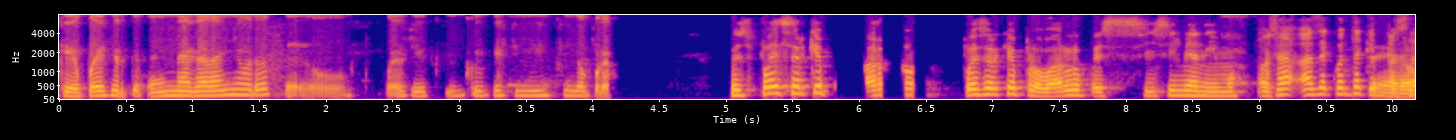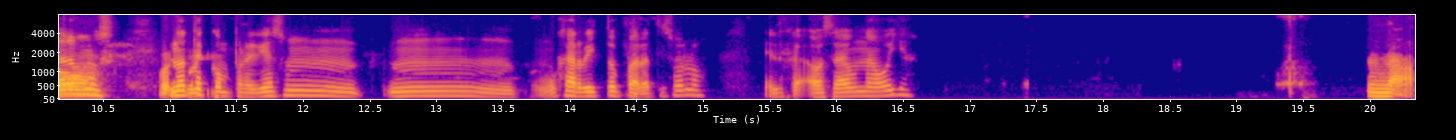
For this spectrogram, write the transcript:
Que puede ser que también me haga daño, ¿verdad? Pero pues yo creo que sí, sí lo pruebo. Pues puede ser que probarlo, puede ser que probarlo, pues sí, sí me animo. O sea, haz de cuenta que Pero, pasáramos, pues, ¿no te comprarías un, un, un jarrito para ti solo? El, o sea, una olla. No.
